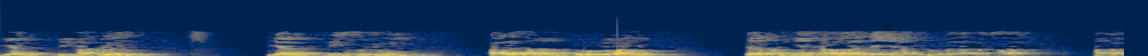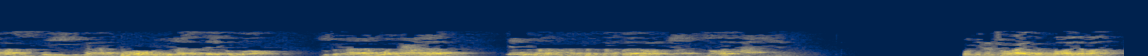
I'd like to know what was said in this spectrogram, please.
yang ditakdir, yang disetujui pada zaman turunnya wahyu. Dalam artian kalau seandainya hal itu membatalkan salat, maka pasti akan turun penjelasan dari Allah Subhanahu wa taala yang menerangkan tentang batalnya salat. ومن الفوائد الظاهرة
